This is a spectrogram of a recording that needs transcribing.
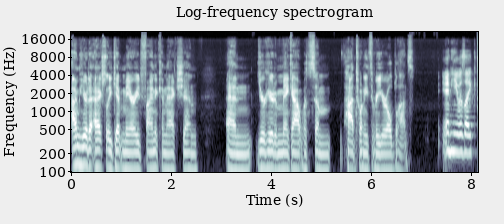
I'm here to actually get married, find a connection, and you're here to make out with some hot 23 year old blondes. And he was like,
